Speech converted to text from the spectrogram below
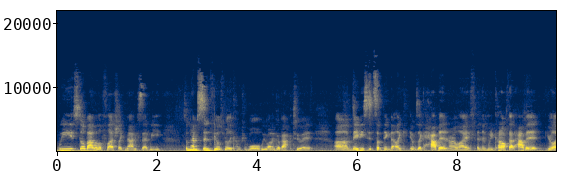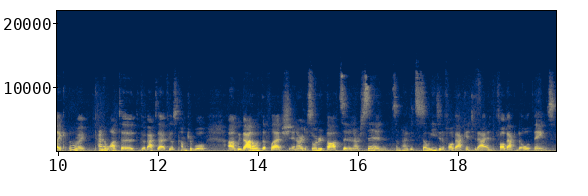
we still battle the flesh like Maddie said. We sometimes sin feels really comfortable. We want to go back to it. Um, maybe it's something that like it was like a habit in our life, and then when you cut off that habit, you're like, oh, I kind of want to go back to that. It feels comfortable. Um, we battle with the flesh and our disordered thoughts and in our sin. Sometimes it's so easy to fall back into that and fall back into old things.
